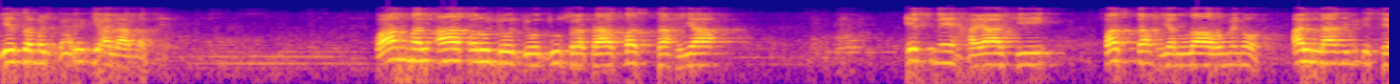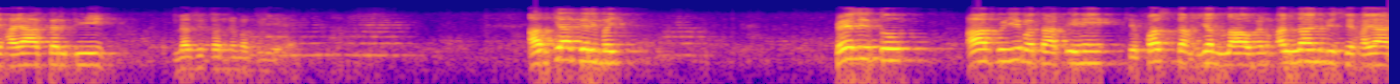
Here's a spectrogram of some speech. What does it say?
یہ سمجھداری کی علامت ہے۔ وام مل آ کرو جو جو دوسرا تھا فسٹ اس نے حیا کی فسٹ اللہ منو اللہ نے اس سے حیا کر دی۔ لفظ ترجمہ یہ ہے۔ اب کیا کریں بھائی؟ پہلے تو آپ کو یہ بتاتے ہیں کہ فسٹ اللہ اللہ نے بھی سے حیا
